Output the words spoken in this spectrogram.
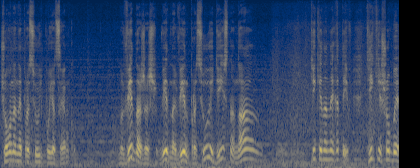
чого вони не працюють по Яценку? Ну, видно же ж, видно, він працює дійсно на. Тільки на негатив. Тільки щоб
